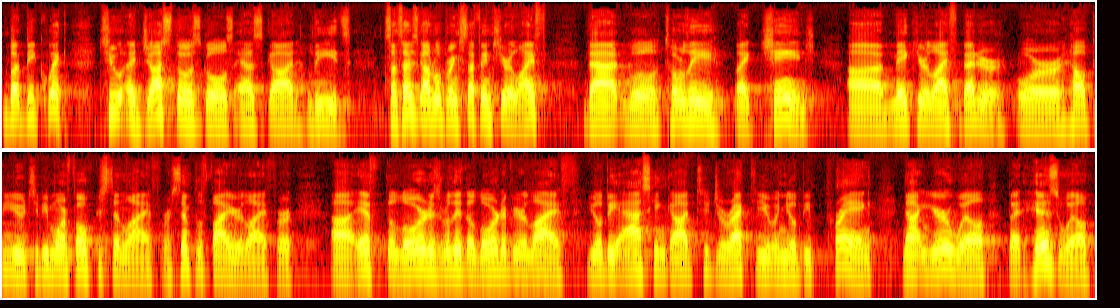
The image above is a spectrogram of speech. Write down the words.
But be quick to adjust those goals as God leads. Sometimes God will bring stuff into your life that will totally like change, uh, make your life better, or help you to be more focused in life, or simplify your life, or uh, if the Lord is really the Lord of your life, you'll be asking God to direct you, and you'll be praying not your will, but His will.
